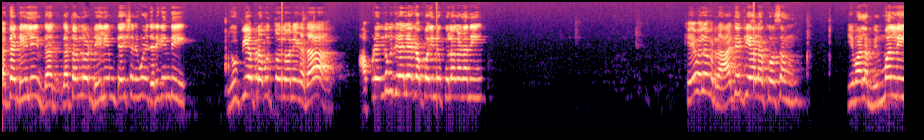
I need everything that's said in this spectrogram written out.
గత డీలింగ్ గతంలో డీలిమిటేషన్ కూడా జరిగింది. యూపీఏ ప్రభుత్వంలోనే కదా. అప్పుడు ఎందుకు చేయలేకపోయింది కులగణని? కేవలం రాజకీయాల కోసం ఇవాళ మిమ్మల్ని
